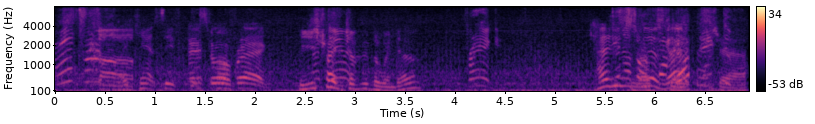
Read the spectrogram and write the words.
I can't see. Nice throw, frag. You just tried to jump through the window. Frag. How did you not see this fucking guy?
